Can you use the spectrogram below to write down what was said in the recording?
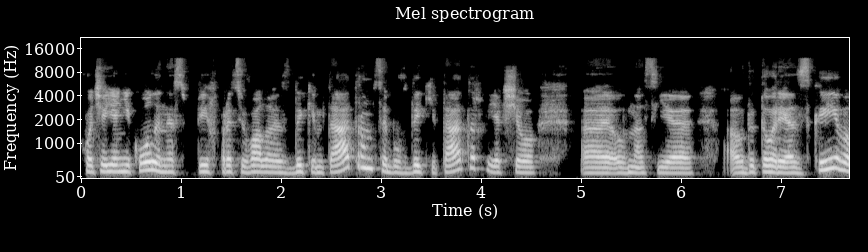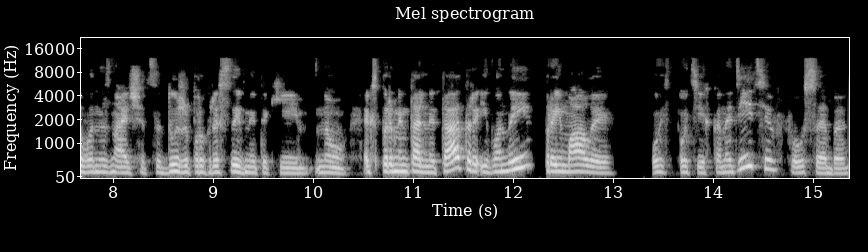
хоча я ніколи не співпрацювала з диким театром. Це був дикий театр. Якщо е, у нас є аудиторія з Києва, вони знають, що це дуже прогресивний такий ну, експериментальний театр, і вони приймали ось оцих канадійців у себе.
